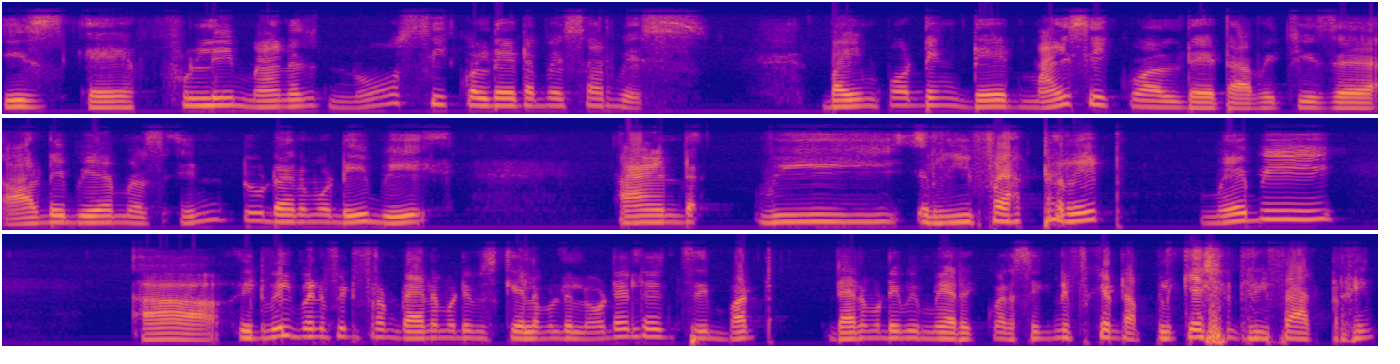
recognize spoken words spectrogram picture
is a fully managed NoSQL database service. By importing data, MySQL data, which is a RDBMS into DynamoDB, and we refactor it, maybe uh, it will benefit from DynamoDB scalability low latency, but DynamoDB may require significant application refactoring,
